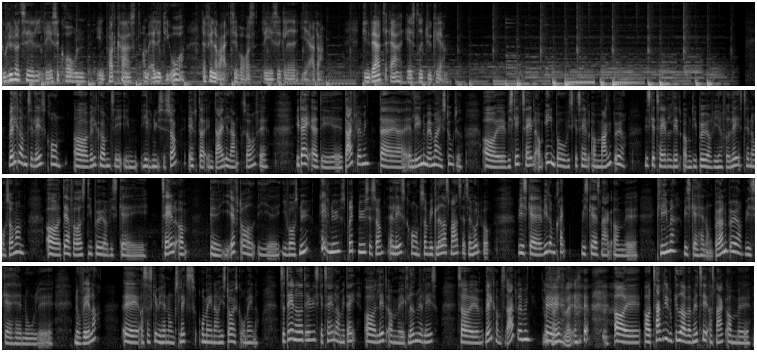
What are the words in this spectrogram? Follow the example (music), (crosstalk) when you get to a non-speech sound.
Du lytter til Læsekrogen, en podcast om alle de ord, der finder vej til vores læseglade hjerter. Din vært er Estrid Dykær. Velkommen til Læsekrogen, og velkommen til en helt ny sæson efter en dejlig lang sommerferie. I dag er det øh, dig, Flemming, der er alene med mig i studiet, og øh, vi skal ikke tale om én bog, vi skal tale om mange bøger. Vi skal tale lidt om de bøger, vi har fået læst hen over sommeren, og derfor også de bøger, vi skal øh, tale om øh, i efteråret i, øh, i vores nye, helt nye, sprit nye sæson af Læsekrogen, som vi glæder os meget til at tage hul på. Vi skal vidt omkring. Vi skal snakke om øh, klima, vi skal have nogle børnebøger, vi skal have nogle øh, noveller, øh, og så skal vi have nogle slægtsromaner og historiske romaner. Så det er noget af det, vi skal tale om i dag, og lidt om øh, glæden ved at læse. Så øh, velkommen til dig, Flemming. Det var tak have. (laughs) og, øh, og tak fordi du gider at være med til at snakke om, øh,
